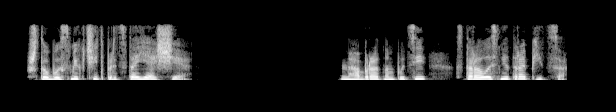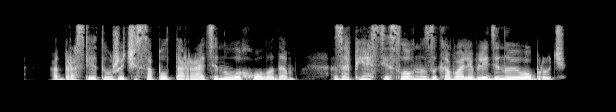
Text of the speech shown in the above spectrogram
чтобы смягчить предстоящее. На обратном пути старалась не торопиться. От браслета уже часа полтора тянуло холодом. Запястье словно заковали в ледяной обруч.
